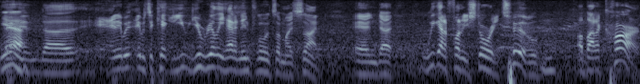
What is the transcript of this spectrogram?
yeah. And uh, and it, wa- it was a kick. You you really had an influence on my son, and uh, we got a funny story too Mm-hmm. about a car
